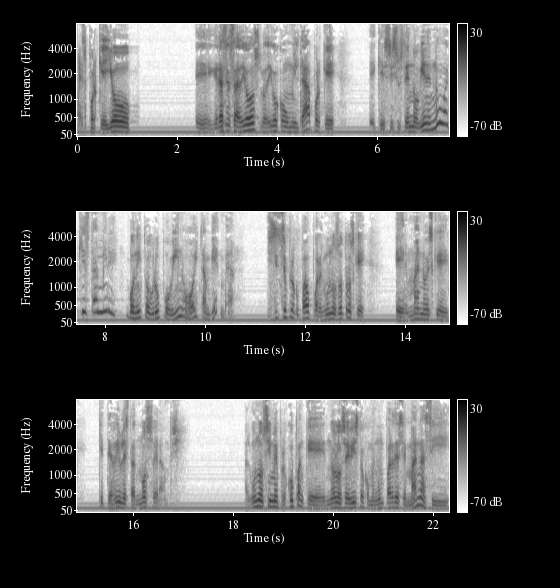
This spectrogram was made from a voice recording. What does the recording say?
No es porque yo, eh, gracias a Dios, lo digo con humildad, porque eh, que si usted no viene, no, aquí está, mire, bonito grupo vino hoy también, vean. Y sí estoy preocupado por algunos otros que, hermano, es que qué terrible esta atmósfera. Algunos sí me preocupan que no los he visto como en un par de semanas y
